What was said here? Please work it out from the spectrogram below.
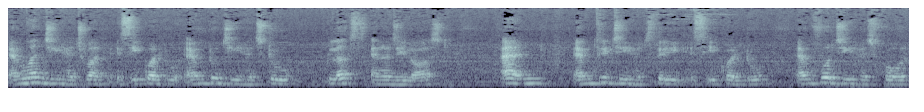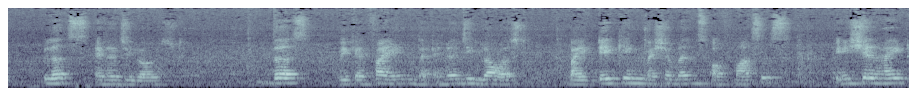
M1GH1 is equal to M2GH2 plus energy lost and M3GH3 is equal to M4GH4 plus energy lost. Thus, we can find the energy lost by taking measurements of masses, initial height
